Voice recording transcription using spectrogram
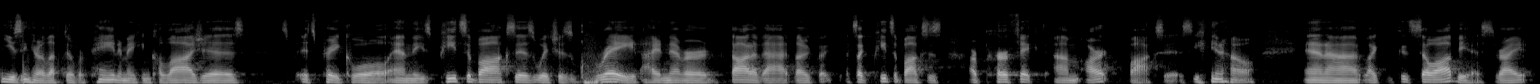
using her leftover paint and making collages. It's, it's, pretty cool. And these pizza boxes, which is great. I had never thought of that. Like, it's like pizza boxes are perfect um, art boxes, you know, and uh, like it's so obvious, right?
